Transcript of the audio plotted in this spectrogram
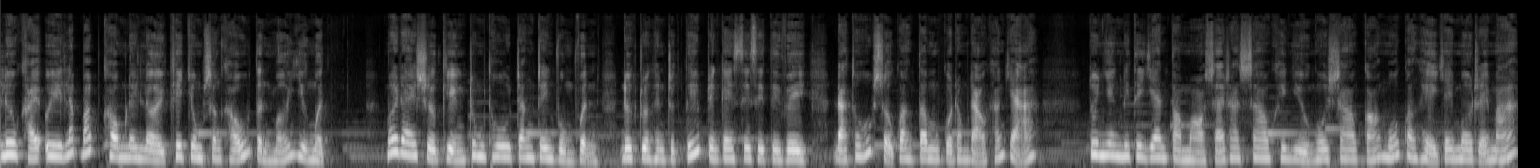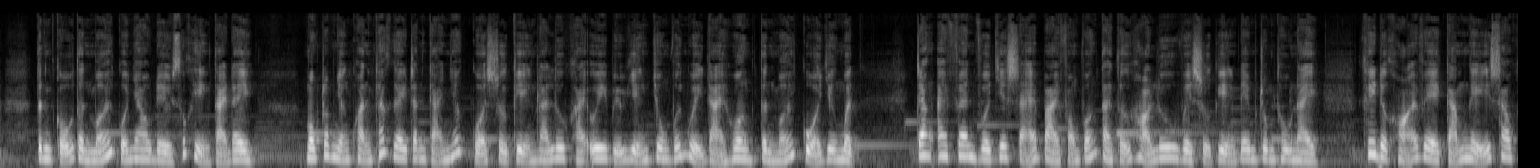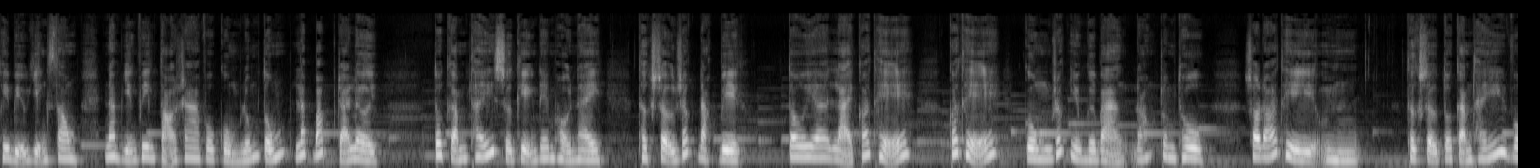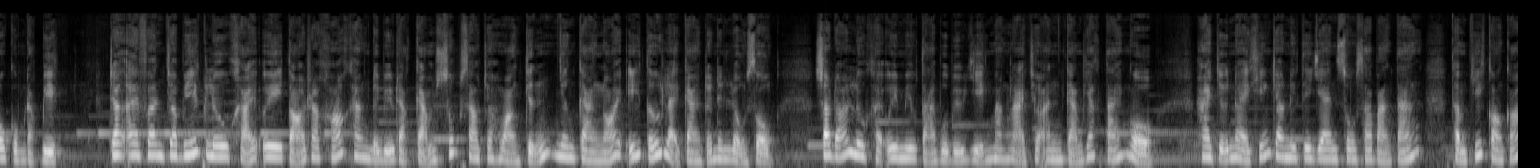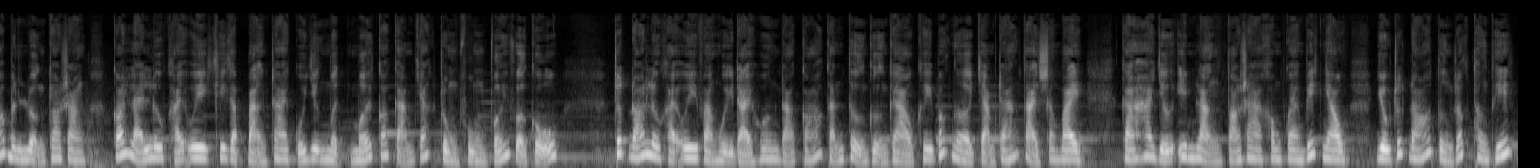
Lưu Khải Uy lắp bắp không nên lời khi chung sân khấu tình mới Dương Mịch. Mới đây, sự kiện Trung thu trăng trên vùng vịnh được truyền hình trực tiếp trên kênh CCTV đã thu hút sự quan tâm của đông đảo khán giả. Tuy nhiên, netizen tò mò sẽ ra sao khi nhiều ngôi sao có mối quan hệ dây mơ rễ má, tình cũ tình mới của nhau đều xuất hiện tại đây. Một trong những khoảnh khắc gây tranh cãi nhất của sự kiện là Lưu Khải Uy biểu diễn chung với Ngụy Đại Huân, tình mới của Dương Mịch. Trang iFan vừa chia sẻ bài phỏng vấn tài tử họ Lưu về sự kiện đêm trung thu này. Khi được hỏi về cảm nghĩ sau khi biểu diễn xong, nam diễn viên tỏ ra vô cùng lúng túng, lắp bắp trả lời. Tôi cảm thấy sự kiện đêm hội này thật sự rất đặc biệt. Tôi ờ, lại có thể, có thể cùng rất nhiều người bạn đón trung thu. Sau đó thì, um, thực sự tôi cảm thấy vô cùng đặc biệt. Trang iPhone cho biết Lưu Khải Uy tỏ ra khó khăn để biểu đạt cảm xúc sao cho hoàn chỉnh, nhưng càng nói ý tứ lại càng trở nên lộn xộn. Sau đó Lưu Khải Uy miêu tả buổi biểu diễn mang lại cho anh cảm giác tái ngộ. Hai chữ này khiến cho netizen xôn xao bàn tán, thậm chí còn có bình luận cho rằng có lẽ Lưu Khải Uy khi gặp bạn trai của Dương Mịch mới có cảm giác trùng phùng với vợ cũ. Trước đó, Lưu Khải Uy và Ngụy Đại Huân đã có cảnh tượng gượng gạo khi bất ngờ chạm trán tại sân bay. Cả hai giữ im lặng, tỏ ra không quen biết nhau, dù trước đó từng rất thân thiết.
